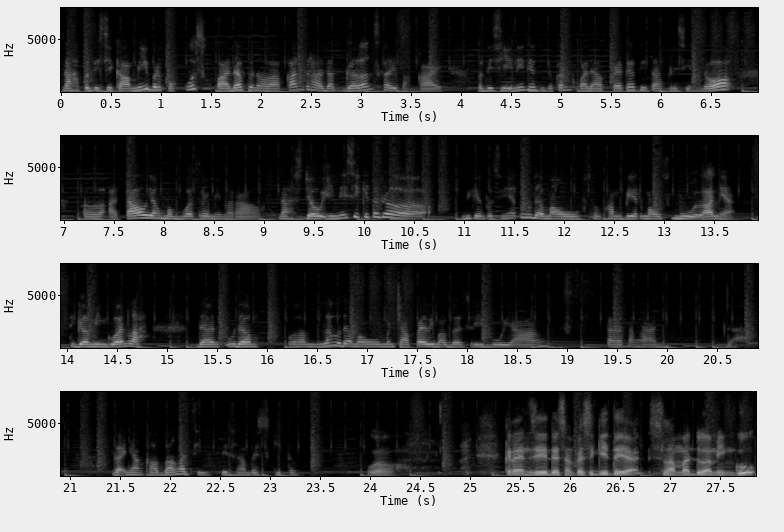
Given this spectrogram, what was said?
Nah, petisi kami berfokus kepada penolakan terhadap galon sekali pakai. Petisi ini ditujukan kepada PT Tita Prisindo uh, atau yang membuat remineral. Nah, sejauh ini sih kita udah bikin petisinya tuh udah mau hampir mau sebulan ya, tiga mingguan lah dan udah alhamdulillah udah mau mencapai 15 ribu yang tanda tangan. Udah nggak nyangka banget sih bisa sampai segitu. Wow keren sih udah sampai segitu ya. Selama dua minggu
